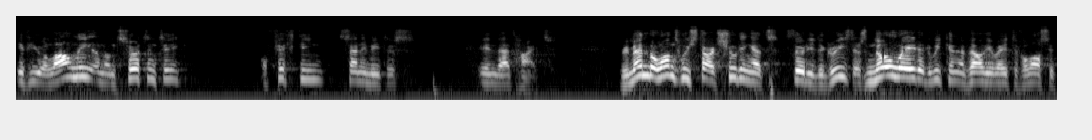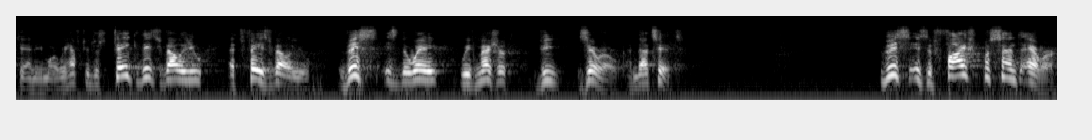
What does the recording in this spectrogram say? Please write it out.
if you allow me an uncertainty of 15 centimeters in that height. Remember, once we start shooting at 30 degrees, there's no way that we can evaluate the velocity anymore. We have to just take this value at face value. This is the way we've measured V0, and that's it. This is a 5% error.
